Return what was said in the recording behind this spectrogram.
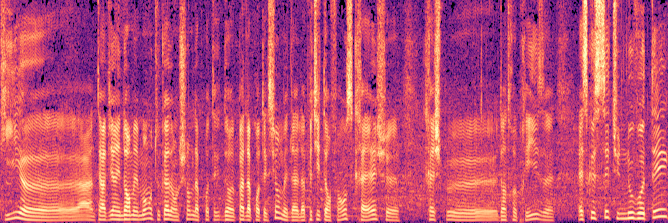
qui euh, intervient énormément, en tout cas dans le champ de la protection, pas de la protection, mais de la, petite enfance, crèche, euh, crèche euh, d'entreprise. Est-ce que c'est une nouveauté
